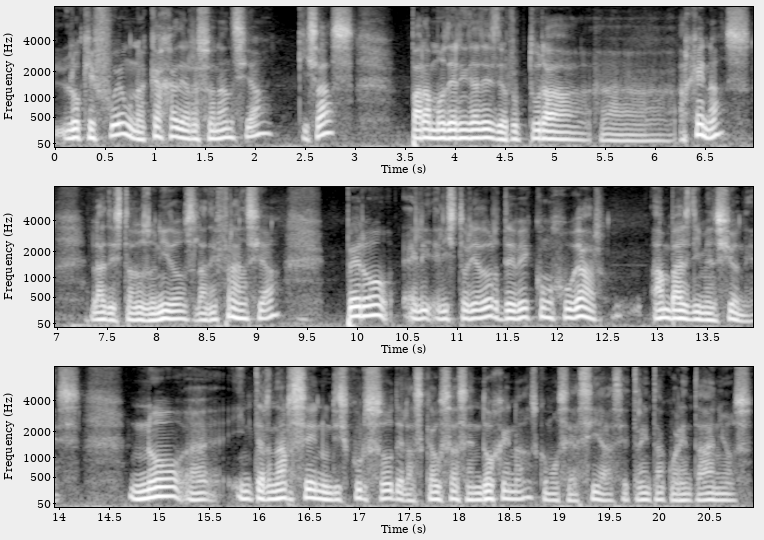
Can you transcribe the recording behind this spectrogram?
lo que fue una caja de resonancia, quizás, para modernidades de ruptura eh, ajenas, la de Estados Unidos, la de Francia, pero el, historiador debe conjugar ambas dimensiones, no eh, internarse en un discurso de las causas endógenas como se hacía hace 30, 40 años,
